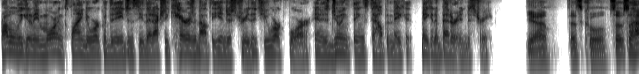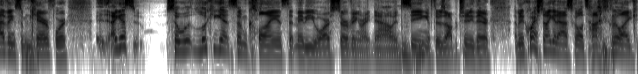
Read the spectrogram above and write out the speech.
probably going to be more inclined to work with an agency that actually cares about the industry that you work for and is doing things to help it make it make it a better industry. Yeah. That's cool. So so having some mm. care for. I guess so looking at some clients that maybe you are serving right now and mm-hmm. seeing if there's opportunity there. I mean, a question I get asked all the time, they're like,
